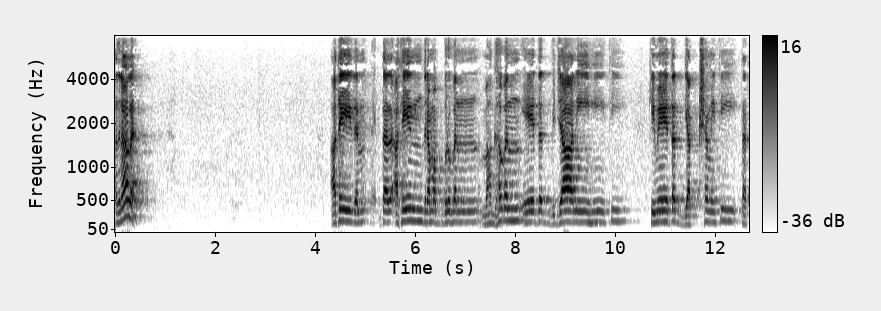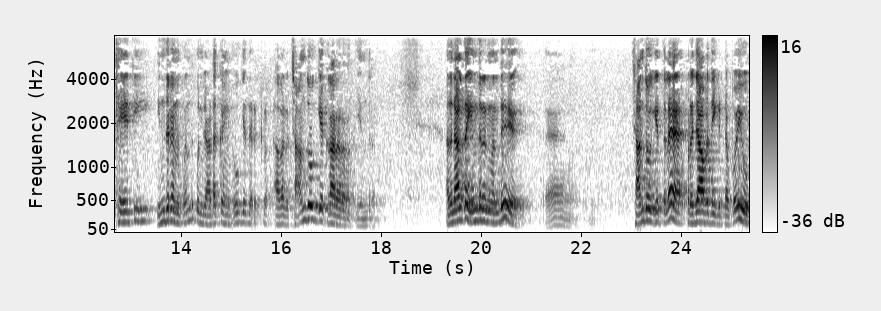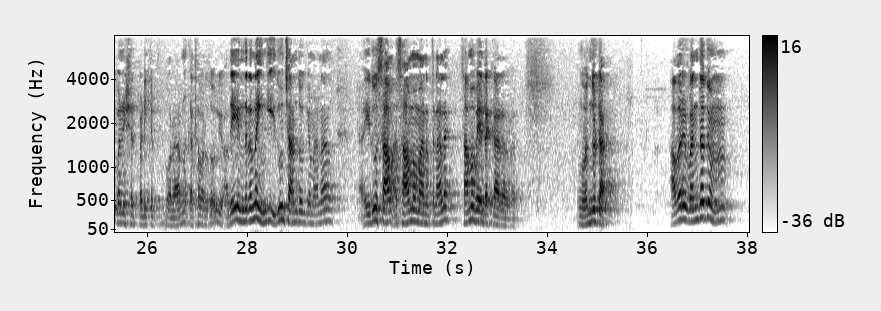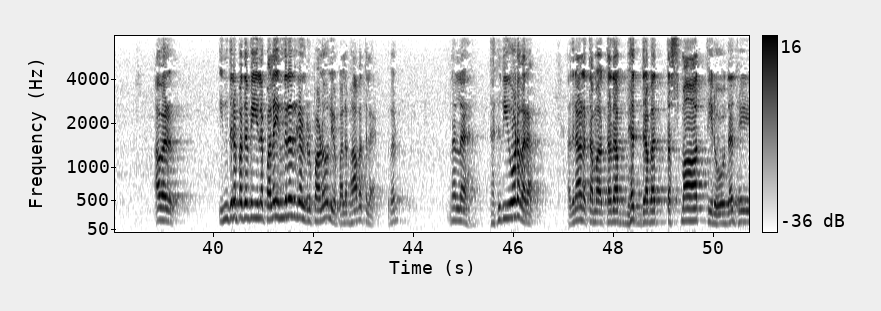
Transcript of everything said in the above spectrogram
அதனால அதேதன் தத் அதேந்திரமப்ருவன் மகவன் ஏதத் விஜானீஹீதி கிமேதத்யக்ஷமிதி ததேதி இந்திரனுக்கு வந்து கொஞ்சம் அடக்கம் யோகியதை இருக்கிற அவர் சாந்தோக்கியக்காரர் அவர் இந்திரன். அதனால்தான் இந்திரன் வந்து சாந்தோக்கியத்துல பிரஜாபதி கிட்ட போய் உபனிஷத் படிக்கிறதுக்கு போறாருன்னு கதை வருதோ இல்லையோ. அதே இந்திரன் தான் இங்கே இதுவும் சாந்தோக்கியமான இதுவும் சாம சாமமானத்தினால சாமவேதக்காரர் அங்க வந்துட்டார். அவர் வந்ததும் அவர் இந்திர பதவியில பல இந்திரர்கள் இருப்பாளோ இல்லையோ பல பாவத்துல. இவர் நல்ல தகுதியோட வர அதனால தம ததபியத்ரவ தஸ்மாத் திரோததே.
